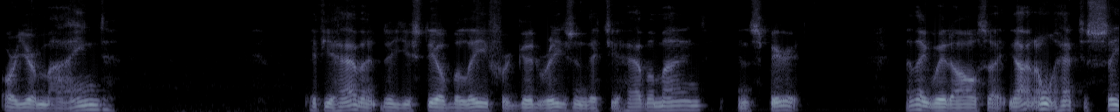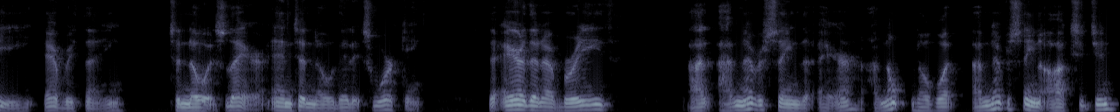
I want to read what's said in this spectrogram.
or your mind? If you haven't, do you still believe for good reason that you have a mind and spirit? I think we'd all say, I don't have to see everything to know it's there and to know that it's working. The air that I breathe, I, have never seen the air. I don't know what, I've never seen oxygen.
